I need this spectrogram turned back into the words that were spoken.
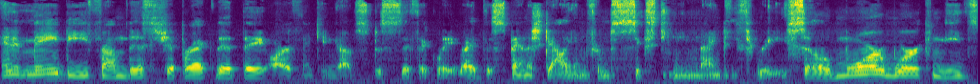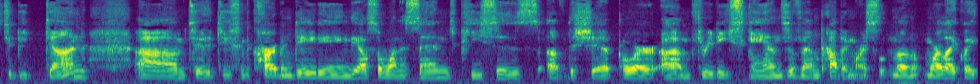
And it may be from this shipwreck that they are thinking of specifically, right? The Spanish galleon from 1693. So more work needs to be done um, to do some carbon dating. They also want to send pieces of the ship or um, 3D scans of them, probably more more likely,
